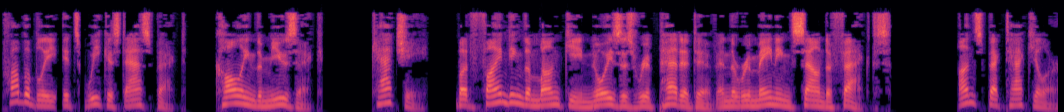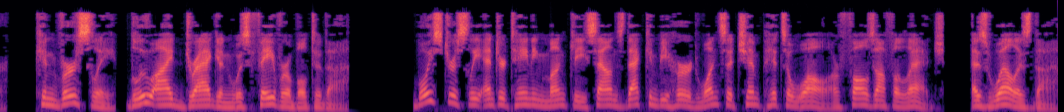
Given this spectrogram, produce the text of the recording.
probably its weakest aspect, calling the music catchy but finding the monkey noises repetitive and the remaining sound effects unspectacular. Conversely, Blue-Eyed Dragon was favorable to the Boisterously entertaining monkey sounds that can be heard once a chimp hits a wall or falls off a ledge, as well as the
